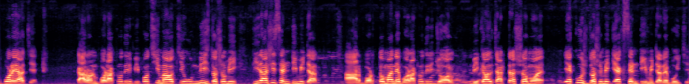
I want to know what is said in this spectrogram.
উপরে আছে, কারণ বরাক নদীর বিপদ সীমা হচ্ছে উনিশ দশমিক তিরাশি সেন্টিমিটার। আর বর্তমানে বরাক নদীর জল বিকাল চারটার সময় একুশ দশমিক এক সেন্টিমিটারে বইছে।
